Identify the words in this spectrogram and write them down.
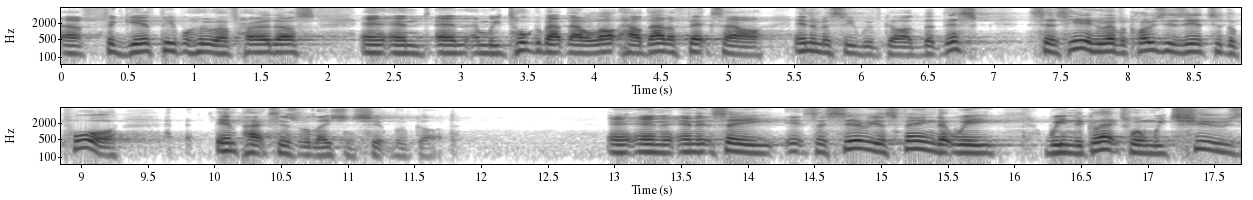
uh, forgive people who have hurt us. And, and, and, and we talk about that a lot, how that affects our intimacy with God. But this says here whoever closes his ear to the poor impacts his relationship with God. And, and, and it's, a, it's a serious thing that we, we neglect when we choose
